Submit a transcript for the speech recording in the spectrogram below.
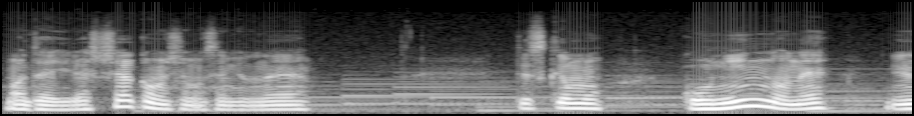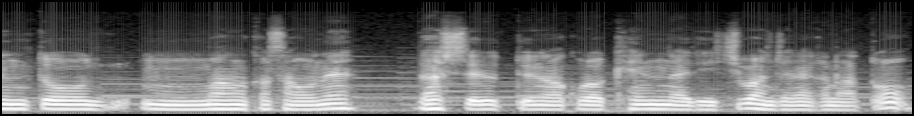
まだいらっしゃるかもしれませんけどね。ですけども、5人のね、うんと、うん、漫画家さんをね、出してるっていうのは、これは県内で一番じゃないかなと、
